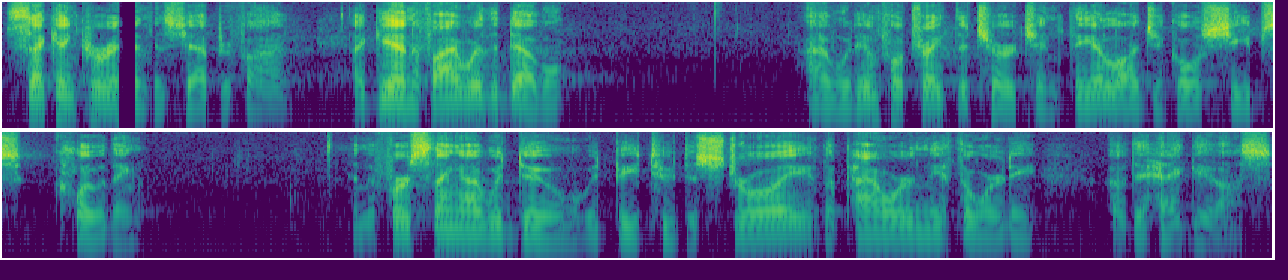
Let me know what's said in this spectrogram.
Second Corinthians chapter 5. Again, if I were the devil, I would infiltrate the church in theological sheep's clothing. And the first thing I would do would be to destroy the power and the authority of the hagios,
